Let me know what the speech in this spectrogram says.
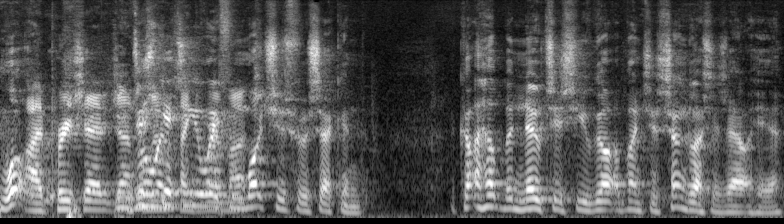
what? I appreciate it, Just gentlemen. Thank getting you away from much. watches for a second. I can't help but notice you've got a bunch of sunglasses out here.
